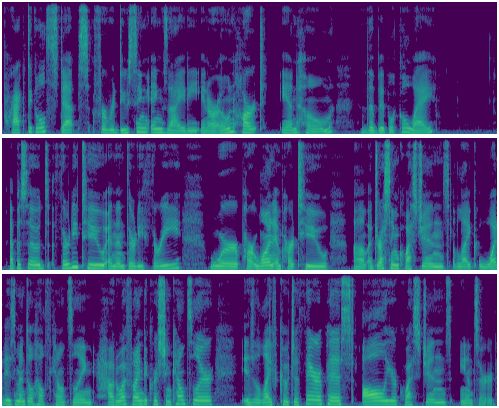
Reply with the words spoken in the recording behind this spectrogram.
Practical Steps for Reducing Anxiety in Our Own Heart and Home, the Biblical Way. Episodes 32 and then 33 were part one and part two um, addressing questions like what is mental health counseling? How do I find a Christian counselor? Is a life coach a therapist? All your questions answered.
